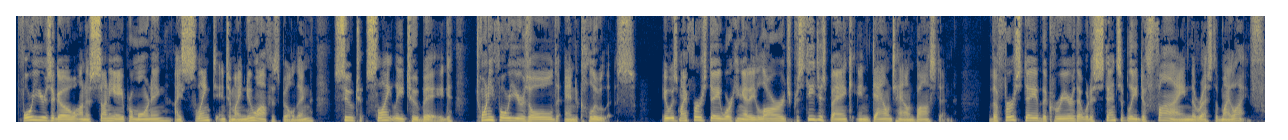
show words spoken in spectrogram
Four years ago, on a sunny April morning, I slinked into my new office building, suit slightly too big, 24 years old, and clueless. It was my first day working at a large, prestigious bank in downtown Boston. The first day of the career that would ostensibly define the rest of my life.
